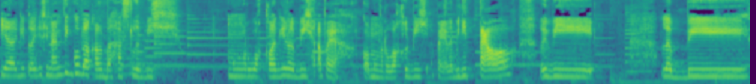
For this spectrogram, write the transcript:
ya gitu aja sih. Nanti gue bakal bahas lebih mengeruak lagi lebih apa ya kok mengeruak lebih apa ya lebih detail lebih lebih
